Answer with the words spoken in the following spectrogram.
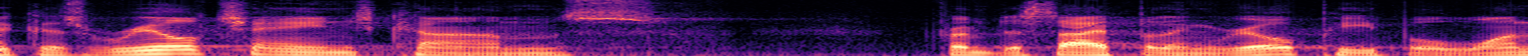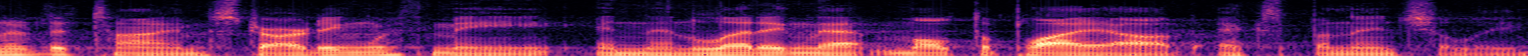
Because real change comes from discipling real people one at a time, starting with me, and then letting that multiply out exponentially.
